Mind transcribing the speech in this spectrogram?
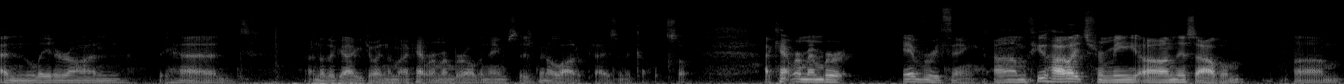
And later on, they had another guy joined them. I can't remember all the names. There's been a lot of guys in the cult, so I can't remember everything. Um, a few highlights for me on this album: um,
